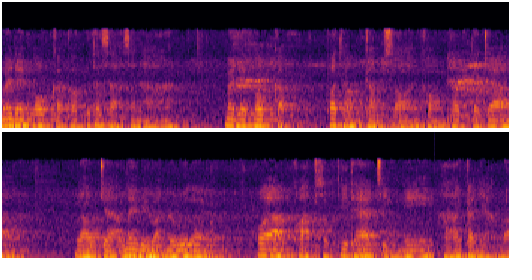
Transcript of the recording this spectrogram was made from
ไม่ได้พบกับพระพุทธศาสนา ไม่ได้พบกับพระธรรมคำสอนของพระพุทธเจ้า เราจะไม่มีวันรู้เลย ว่าความสุขที่แท้จริงนี้หากันอย่างไร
